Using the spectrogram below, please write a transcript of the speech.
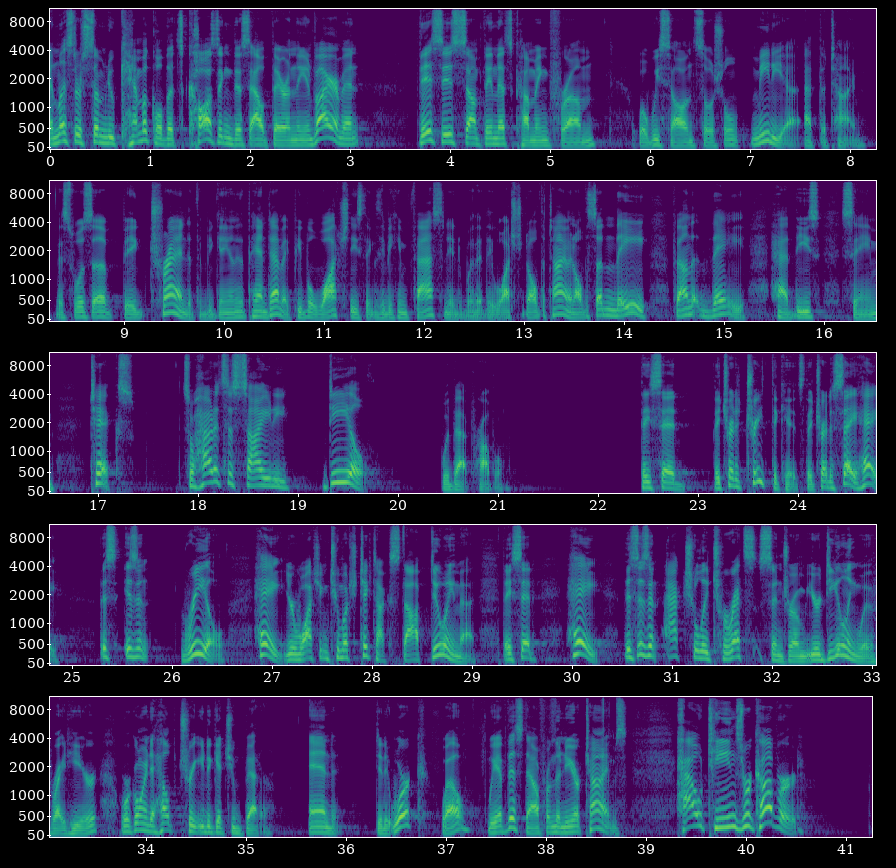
unless there's some new chemical that's causing this out there in the environment, this is something that's coming from what we saw in social media at the time. This was a big trend at the beginning of the pandemic. People watched these things, they became fascinated with it, they watched it all the time, and all of a sudden they found that they had these same tics. So, how did society deal with that problem? They said, they tried to treat the kids. They tried to say, hey, this isn't real. Hey, you're watching too much TikTok. Stop doing that. They said, hey, this isn't actually Tourette's syndrome you're dealing with right here. We're going to help treat you to get you better. And did it work? Well, we have this now from the New York Times. How teens recovered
